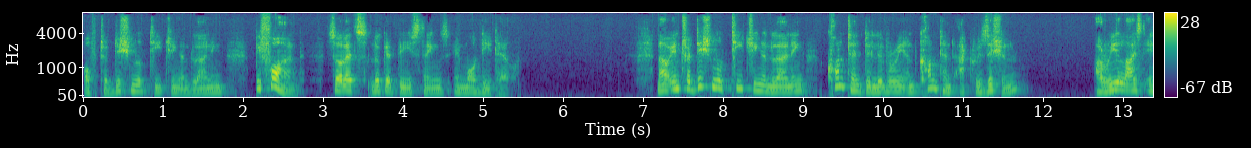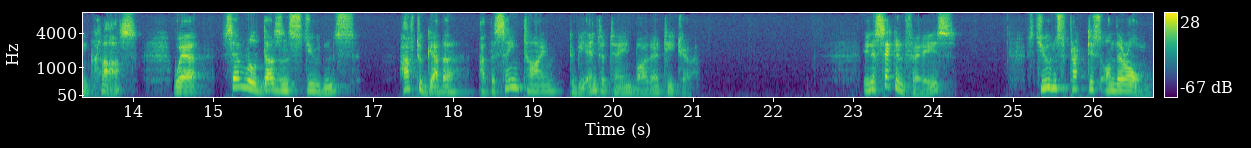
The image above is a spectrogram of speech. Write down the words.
of traditional teaching and learning beforehand. So let's look at these things in more detail. Now, in traditional teaching and learning, content delivery and content acquisition are realized in class where several dozen students have to gather at the same time to be entertained by their teacher. In a second phase, students practice on their own,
